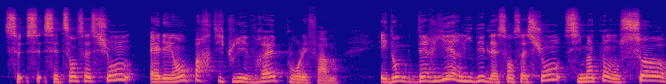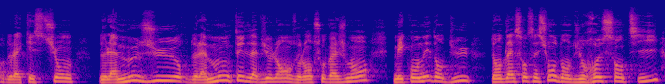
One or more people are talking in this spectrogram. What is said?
ce- ce- cette sensation, elle est en particulier vraie pour les femmes. Et donc derrière l'idée de la sensation, si maintenant on sort de la question de la mesure, de la montée de la violence, de l'ensauvagement, mais qu'on est dans, du, dans de la sensation, dans du ressenti,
